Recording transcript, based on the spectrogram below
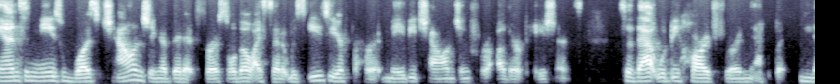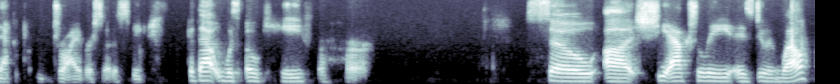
hands and knees was challenging a bit at first, although I said it was easier for her. It may be challenging for other patients. So that would be hard for a neck, but neck driver, so to speak. But that was okay for her. So uh, she actually is doing well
